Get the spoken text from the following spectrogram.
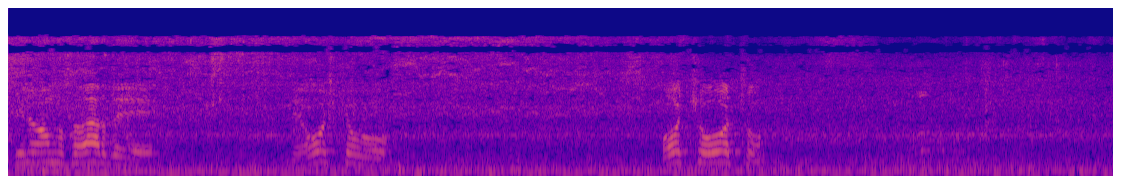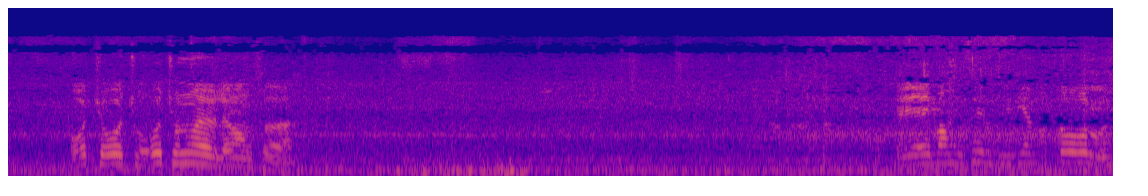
Aquí le vamos a dar de, de 8, 8, 8. 8, 8, 8, 9 le vamos a dar. Ok, ahí vamos a ir midiendo todo el,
